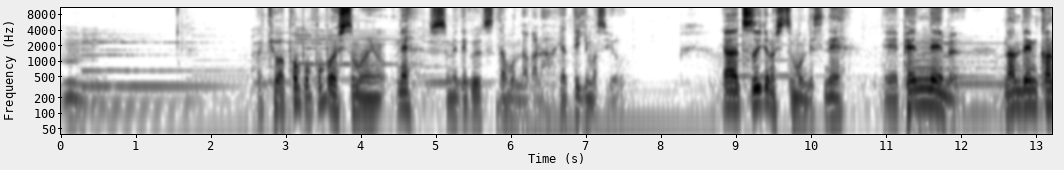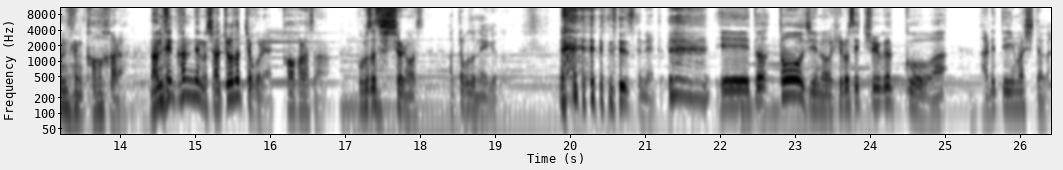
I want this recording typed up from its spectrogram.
うん。今日はポンポンポンポン質問ね、進めてくっつったもんだから、やっていきますよ。や続いての質問ですね、えー、ペンネーム何年関連川原何年関連の社長だっちゃこれ川原さんご無沙汰しております。会ったことねえけど。ですね。えーと当時の広瀬中学校は荒れていましたが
